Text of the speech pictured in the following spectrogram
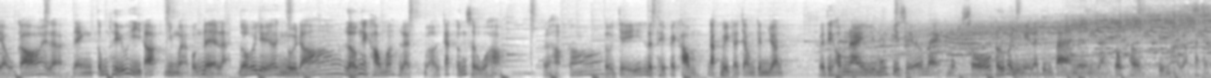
giàu có, hay là đang túng thiếu gì đó. Nhưng mà vấn đề là đối với duy là người đó lớn hay không á, là bởi cách ứng xử của họ. Là họ có cử chỉ lịch thiệp hay không, đặc biệt là trong kinh doanh. Vậy thì hôm nay duy muốn chia sẻ với bạn một số thứ mà duy nghĩ là chúng ta nên làm tốt hơn khi mà gặp khách hàng.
